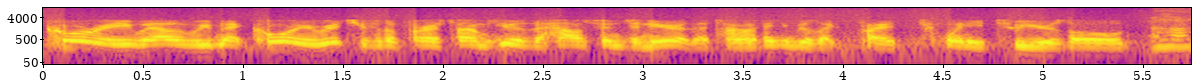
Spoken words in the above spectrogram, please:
Corey, well, we met Korey Richey for the first time. He was the house engineer at that time. I think he was like probably 22 years old. Uh-huh.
